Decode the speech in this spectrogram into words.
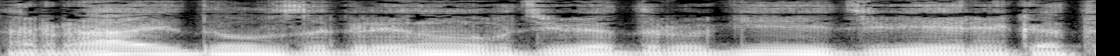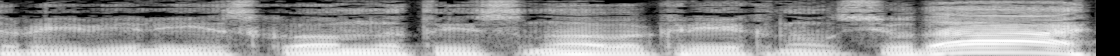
Райдел заглянул в две другие двери, которые вели из комнаты, и снова крикнул «Сюда!»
